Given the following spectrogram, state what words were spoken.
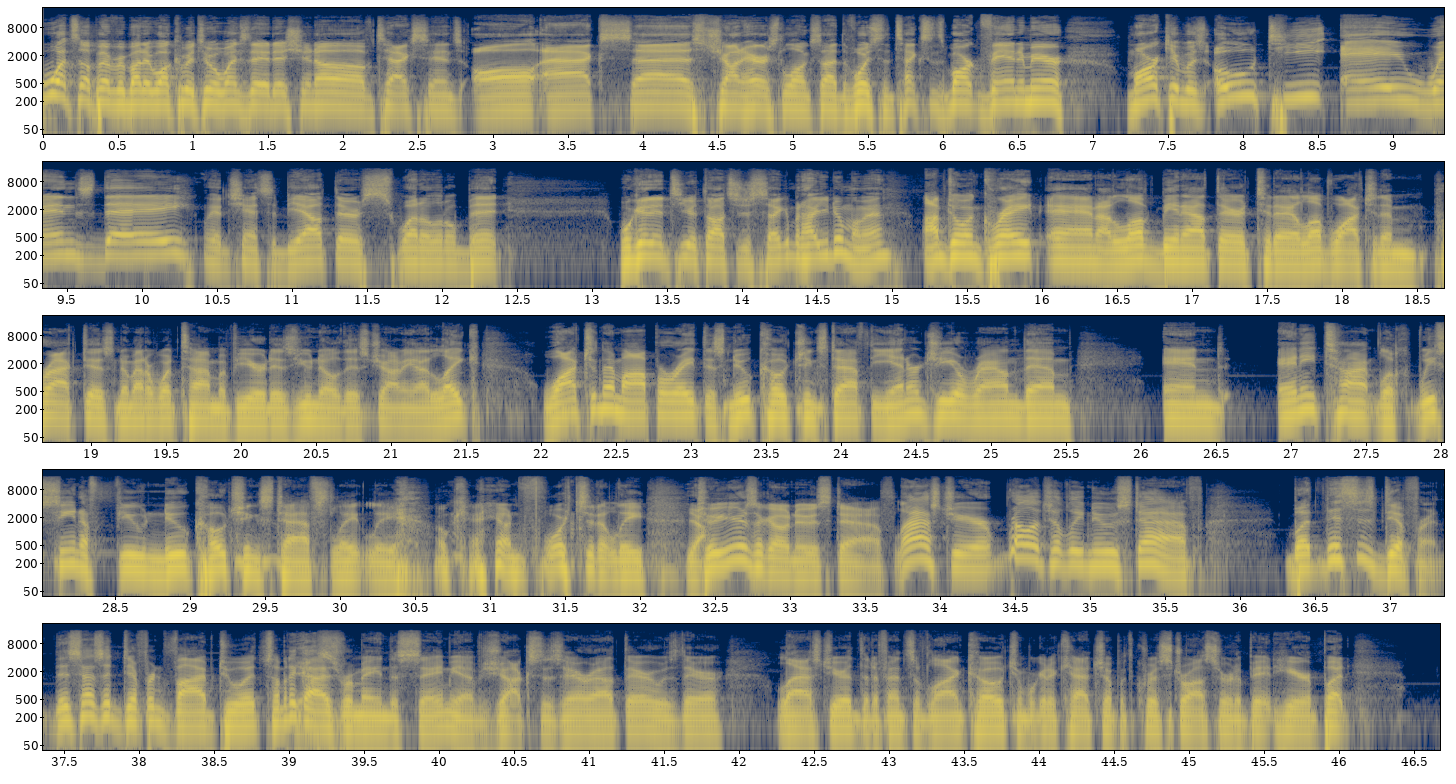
What's up, everybody? Welcome into a Wednesday edition of Texans All Access. John Harris alongside the voice of the Texans, Marc Vandermeer. Mark, it was OTA Wednesday. We had a chance to be out there, sweat a little bit. We'll get into your thoughts in just a second, but how you doing, my man? I'm doing great, and I love being out there today. I love watching them practice, no matter what time of year it is. You know this, Johnny. I like watching them operate, this new coaching staff, the energy around them, and anytime look we've seen a few new coaching staffs lately okay? Unfortunately Yeah. two years ago new staff. Last year relatively new staff but this is different. This has a different vibe to it. Some of the Yes. guys remain the same. You have jacques Cesaire out there who was there last year the defensive line coach and we're going to catch up with chris strausser in a bit here. But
